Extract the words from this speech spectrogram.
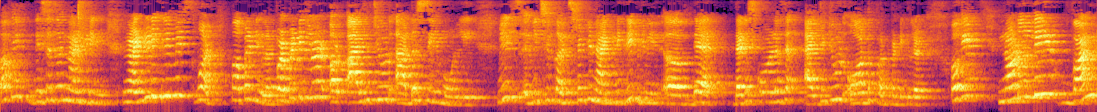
Okay, this is a 90 degree. 90 degree means what? Perpendicular. Perpendicular or altitude are the same only. Means which you construct a 90 degree between uh, there. That is called as the altitude or the perpendicular. Okay, not only one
